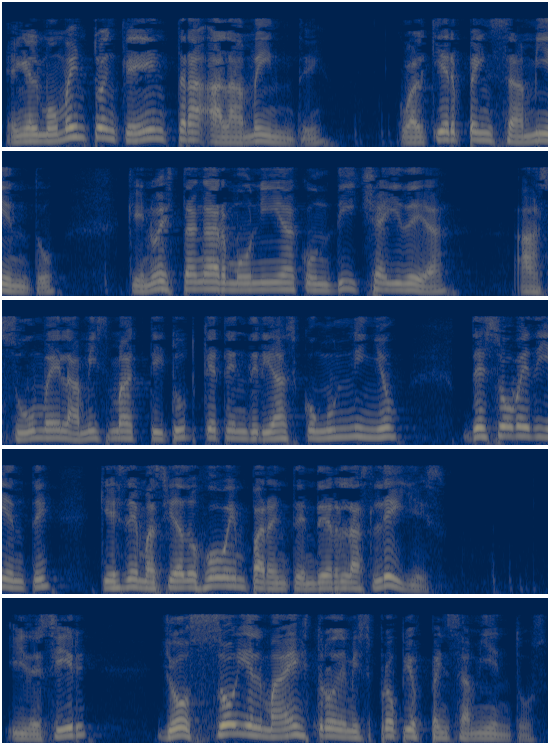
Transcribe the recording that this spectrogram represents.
en el momento en que entra a la mente cualquier pensamiento que no está en armonía con dicha idea, asume la misma actitud que tendrías con un niño desobediente que es demasiado joven para entender las leyes y decir, yo soy el maestro de mis propios pensamientos,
